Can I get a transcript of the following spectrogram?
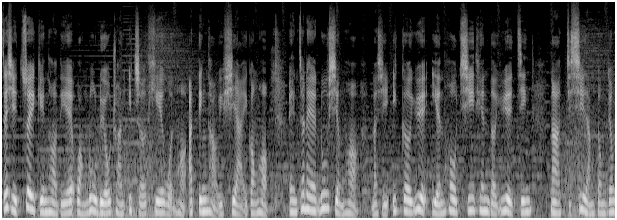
这是最近吼伫个网络流传一则贴文吼，啊顶头一下伊讲吼，诶，这个女性吼，若是一个月延后七天的月经。那一世人当中，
